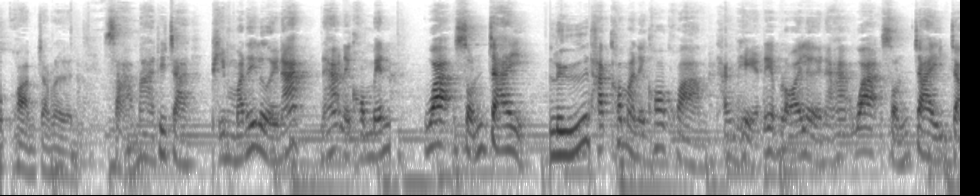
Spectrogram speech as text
ุขความเจริญ สามารถที่จะพิมพ์มาได้เลยนะนะฮะในคอมเมนต์ว่าสนใจหรือทักเข้ามาในข้อความทางเพจเรียบร้อยเลยนะฮะว่าสนใจจะ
